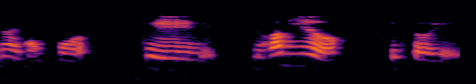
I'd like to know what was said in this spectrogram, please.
zona de confort que nos da miedo esto de,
